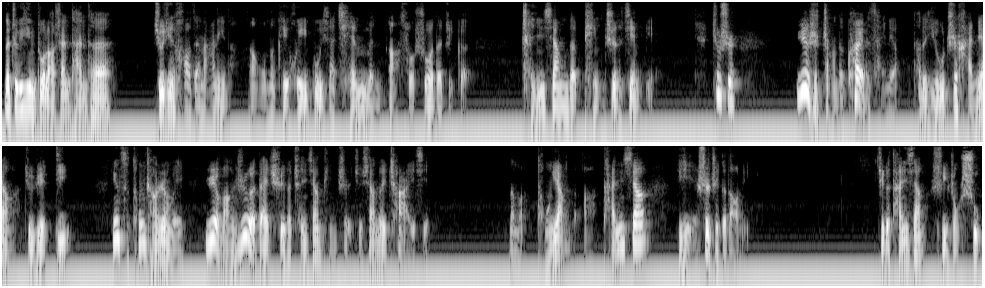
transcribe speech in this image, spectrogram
那这个印度老山檀它究竟好在哪里呢？啊，我们可以回顾一下前文啊所说的这个。沉香的品质的鉴别，就是越是长得快的材料，它的油脂含量啊就越低。因此，通常认为越往热带去的沉香品质就相对差一些。那么，同样的啊，檀香也是这个道理。这个檀香是一种树，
